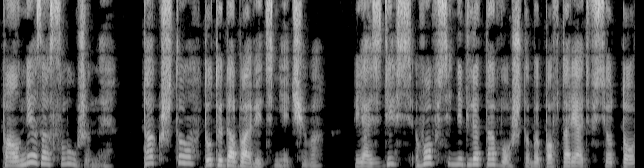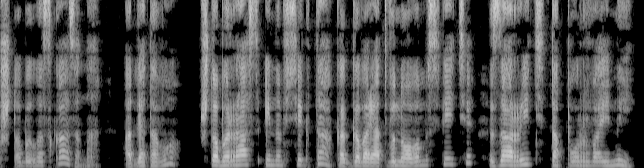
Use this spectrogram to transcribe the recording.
вполне заслужены. Так что тут и добавить нечего. Я здесь вовсе не для того, чтобы повторять все то, что было сказано, а для того, чтобы раз и навсегда, как говорят в новом свете, зарыть топор войны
